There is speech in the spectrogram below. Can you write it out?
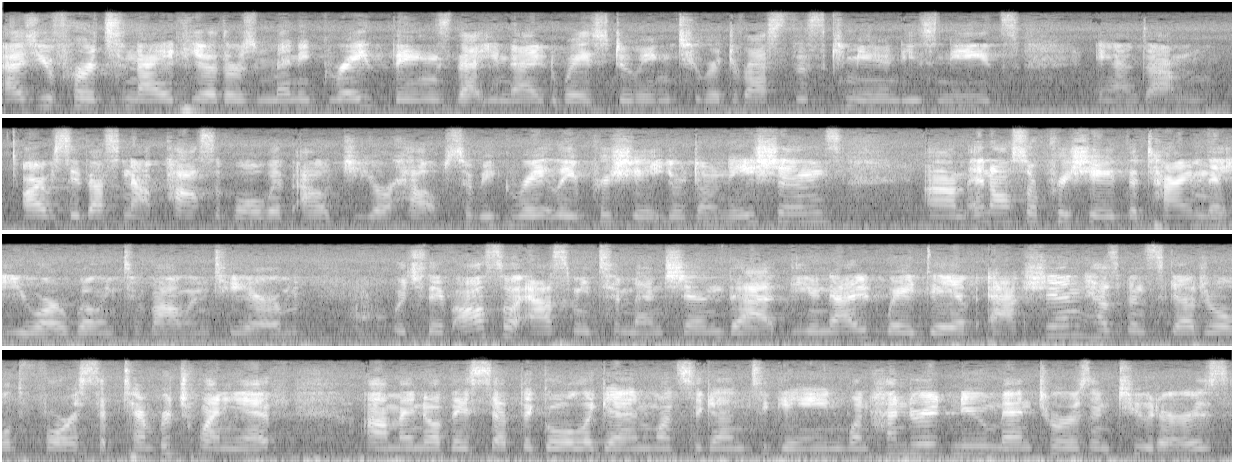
as you've heard tonight here, there's many great things that United Way is doing to address this community's needs. And um, obviously, that's not possible without your help. So, we greatly appreciate your donations um, and also appreciate the time that you are willing to volunteer. Which they've also asked me to mention that the United Way Day of Action has been scheduled for September 20th. Um, I know they set the goal again, once again, to gain 100 new mentors and tutors.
